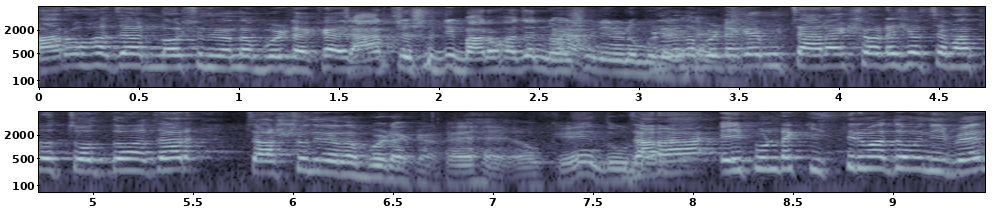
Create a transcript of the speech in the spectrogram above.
বারো হাজার নশো নিরানব্বই টাকা চার চৌষট্টি বারো হাজার নয়শো নিরানব্বই নিরানব্বই টাকা এবং চার একশো আঠাশ হচ্ছে মাত্র চোদ্দ হাজার চারশো নিরানব্বই টাকা। হ্যাঁ হ্যাঁ ওকে যারা এই ফোনটা কিস্তির মাধ্যমে নিবেন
